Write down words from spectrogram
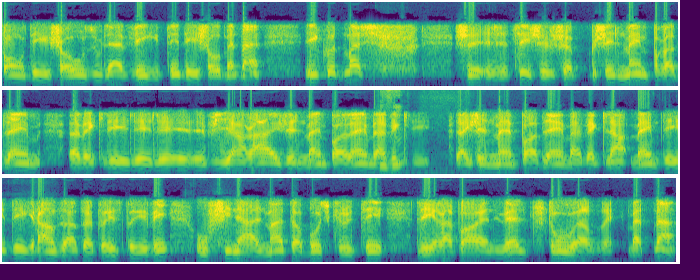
fond des choses ou la vérité des choses. Maintenant, écoute, moi, j'ai le même problème avec les, les, les VRI, j'ai le même problème mhm. avec les j'ai le même problème avec même des, des, grandes entreprises privées où finalement, tu as beau scruter les rapports annuels, tu trouves rien. Maintenant,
